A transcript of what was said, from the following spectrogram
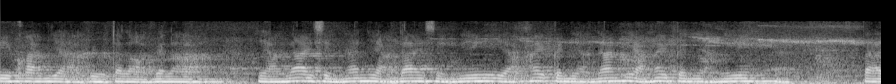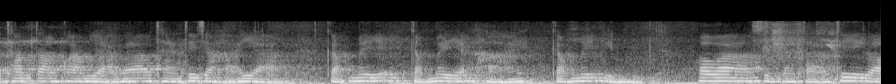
มีความอยากอยู่ตลอดเวลา อยากได้สิ่งนั้นอยากได้สิ่งนี้อยากให้เป็นอย่างนั้นอยากให้เป็นอย่างนี้ แต่ทำตามความอยากแล้วแทนที่จะหายอยากกับไม่กับไม่หายกับไม่อิ่ม เพราะว่าสิ่งต่างๆที่เรา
